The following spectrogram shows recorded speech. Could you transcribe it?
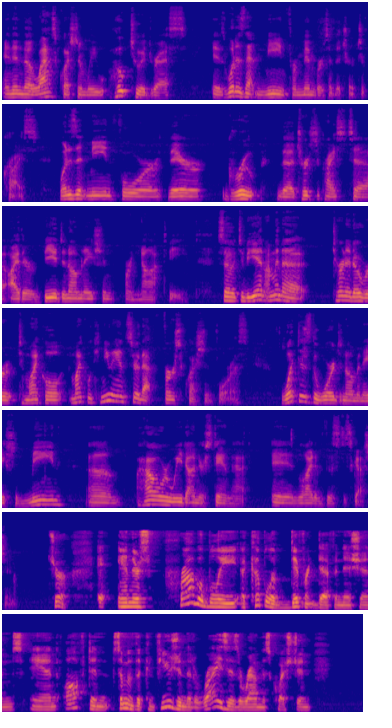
And then the last question we hope to address is what does that mean for members of the Church of Christ? What does it mean for their group the Church of Christ to either be a denomination or not be. So to begin, I'm going to turn it over to Michael. Michael, can you answer that first question for us? What does the word denomination mean? Um, how are we to understand that in light of this discussion? Sure. And there's probably a couple of different definitions, and often some of the confusion that arises around this question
